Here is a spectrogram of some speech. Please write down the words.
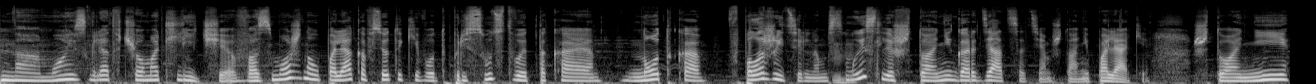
На мой взгляд, в чем отличие? Возможно, у поляков все-таки вот присутствует такая нотка в положительном смысле, что они гордятся тем, что они поляки, что они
